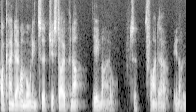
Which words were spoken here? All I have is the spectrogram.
I came down one morning to just open up the email to find out, you know,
